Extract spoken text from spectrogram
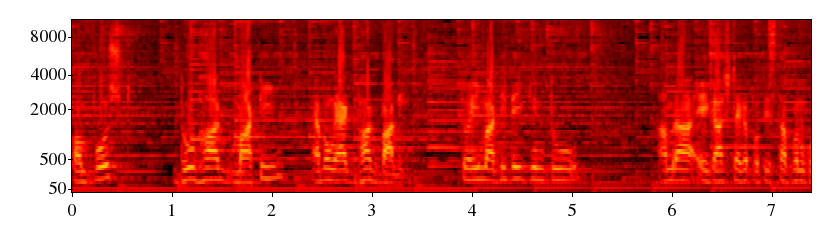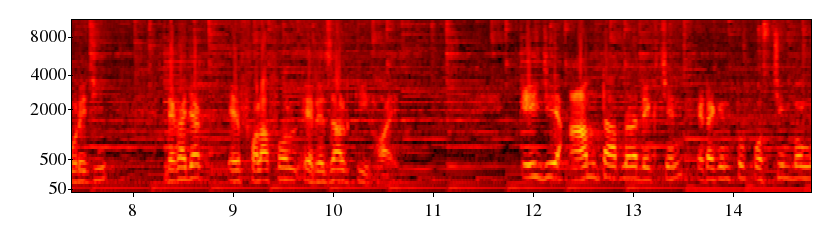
কম্পোস্ট দু ভাগ মাটি এবং এক ভাগ বালি। তো এই মাটিতেই কিন্তু আমরা এই গাছটাকে প্রতিস্থাপন করেছি। দেখা যাক এর ফলাফল, এর রেজাল্ট কি হয়। এই যে আমটা আপনারা দেখছেন, এটা কিন্তু পশ্চিমবঙ্গ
